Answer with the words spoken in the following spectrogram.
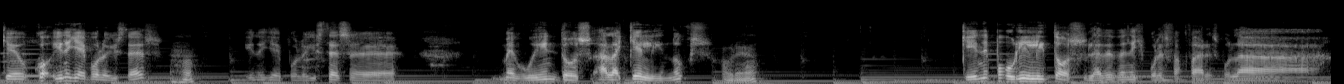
και είναι για υπολογιστες Είναι για υπολογιστές ε, με Windows αλλά και Linux. Ωραία και είναι πολύ λιτός, δηλαδή δεν έχει πολλές φανφάρες, πολλά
